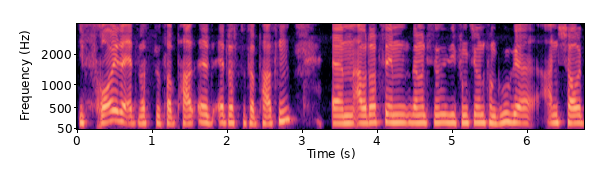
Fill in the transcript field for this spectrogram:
die Freude, etwas zu, verpa äh, etwas zu verpassen. Ähm, aber trotzdem, wenn man sich die Funktion von Google anschaut,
